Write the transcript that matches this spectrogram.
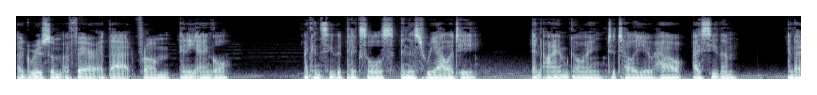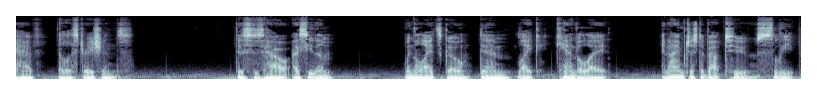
a gruesome affair at that from any angle. I can see the pixels in this reality, and I am going to tell you how I see them, and I have illustrations. This is how I see them. When the lights go dim like candlelight, and I am just about to sleep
